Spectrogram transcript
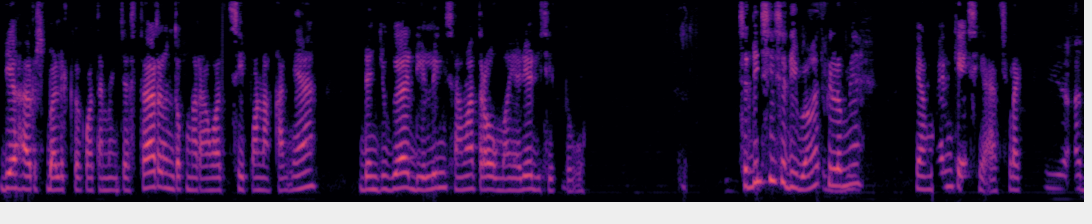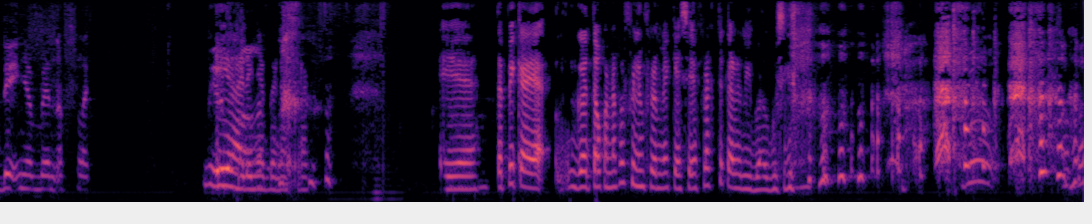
dia harus balik ke kota Manchester untuk ngerawat si ponakannya dan juga dealing sama traumanya dia di situ sedih sih sedih banget Sedih. filmnya yang main Casey Affleck Iya, adiknya Ben Affleck. Mirip iya banget. adanya Ben Affleck iya tapi kayak nggak tahu kenapa film-filmnya Casey Affleck tuh kayak lebih bagus gitu gue apa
